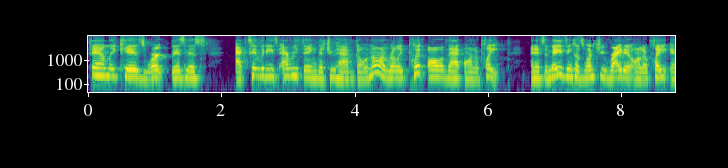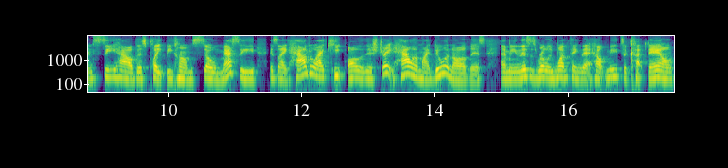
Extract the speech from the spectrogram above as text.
family, kids, work, business, activities, everything that you have going on. Really put all of that on a plate. And it's amazing because once you write it on a plate and see how this plate becomes so messy, it's like, how do I keep all of this straight? How am I doing all of this? I mean, this is really one thing that helped me to cut down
